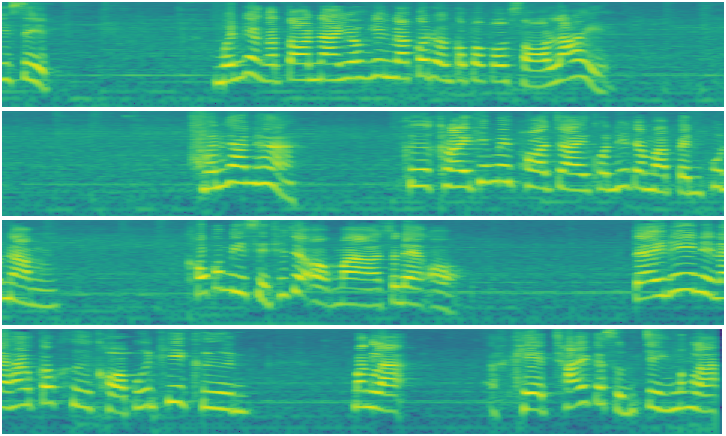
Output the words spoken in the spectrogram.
มีสิทธิ์ เหมือนอย่างกับตอนนายกยิ่งรักษณ์ก็โดนกปปสไล่ เหมือนกันค่ะ คือใครที่ไม่พอใจคนที่จะมาเป็นผู้นำเขาก็มีสิทธิ์ที่จะออกมาแสดงออก แต่อันนี้เนี่ยนะครับก็คือขอพื้นที่คืนบ้างละเขตใช้กระสุนจริงบ้างละ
